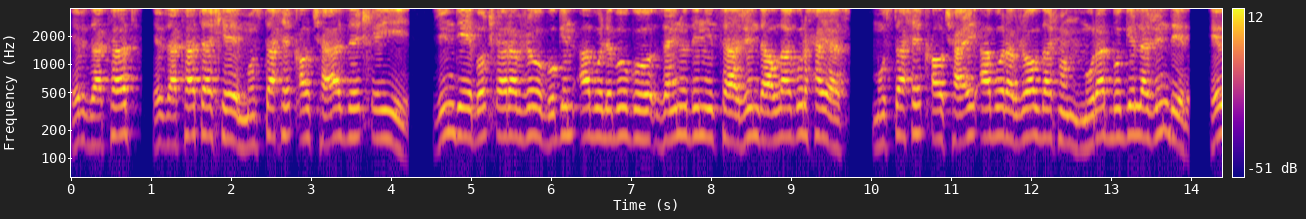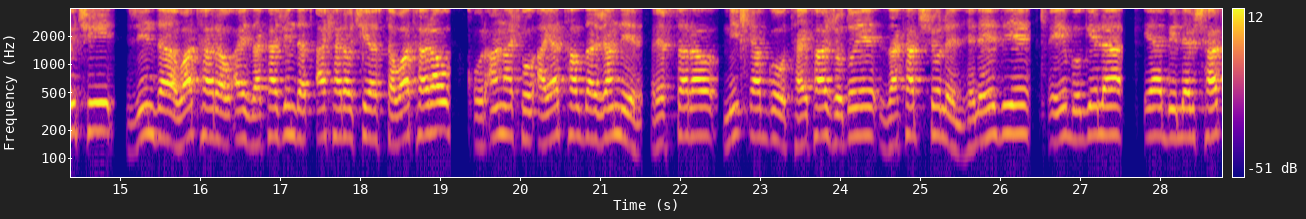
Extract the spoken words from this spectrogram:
هب زكاة هب زكاة خي مستحق الچازقي Жинде боқарабжо бугин Абу Лебугу Зайнудиница жинде Аллах гурҳаяс. Мустаҳиқ алчаи Абу Рабжол дахун мурад бугила жиндир. Хевчи жинда ватҳарав ай зака жинда тахарав чи аста ватҳарав Қуръанахил аят талда жанир рехсарал миқябго тайпа жодое закат шолел хелезие қи бугела қия билев шарт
